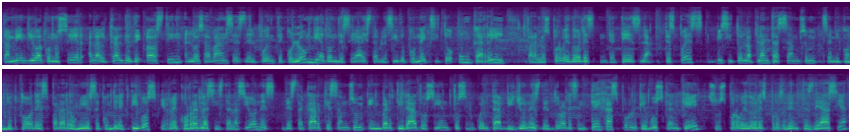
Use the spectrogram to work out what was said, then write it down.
También dio a conocer al alcalde de Austin los avances del puente Colombia, donde se ha establecido con éxito un carril para los proveedores de Tesla. Después visitó la planta Samsung Semiconductor para reunirse con directivos y recorrer las instalaciones. Destacar que Samsung invertirá 250 billones de dólares en Texas, por lo que buscan que sus proveedores procedentes de Asia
